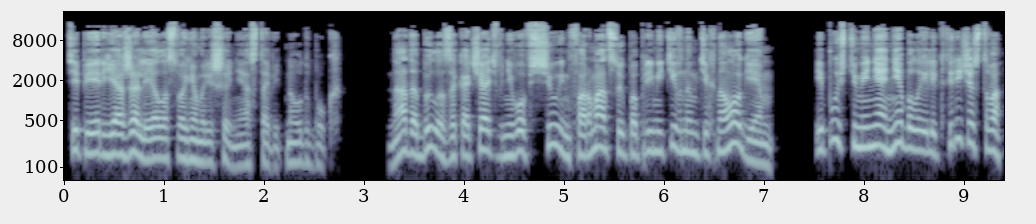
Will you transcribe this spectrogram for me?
Теперь я жалел о своем решении оставить ноутбук. Надо было закачать в него всю информацию по примитивным технологиям, и пусть у меня не было электричества,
